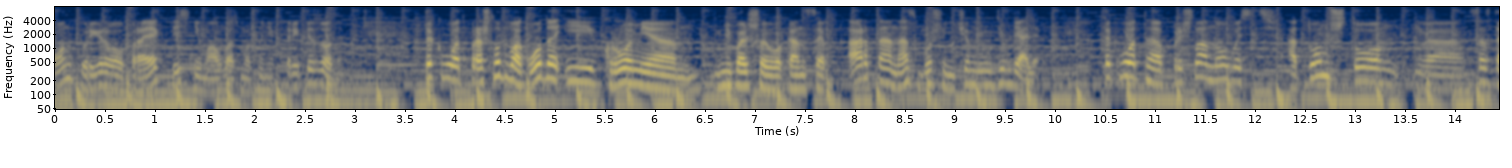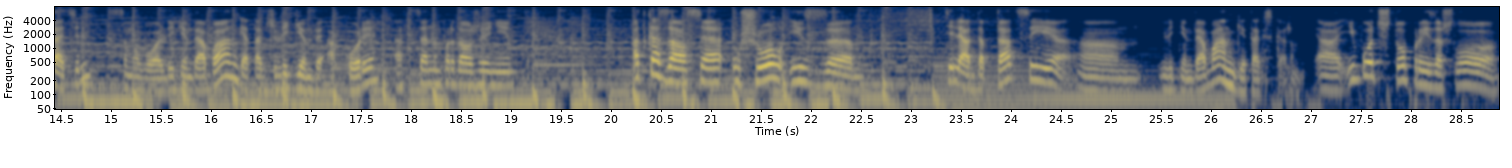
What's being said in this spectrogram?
он курировал проект и снимал, возможно, некоторые эпизоды. Так вот, прошло два года, и кроме небольшого концепт-арта, нас больше ничем не удивляли. Так вот, э, пришла новость о том, что э, создатель самого Легенды об Анге, а также Легенды о Коре, официальном продолжении, отказался, ушел из э, телеадаптации э, Легенды об Анге, так скажем. Э, и вот что произошло,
